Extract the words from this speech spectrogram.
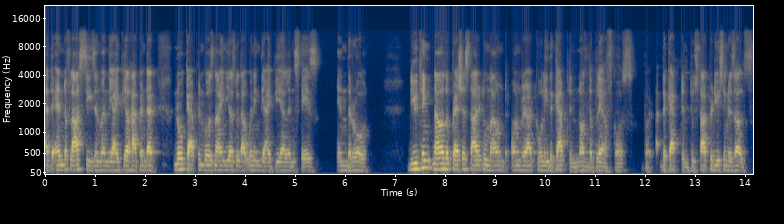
at the end of last season when the IPL happened that no captain goes nine years without winning the IPL and stays in the role. Do you think now the pressure started to mount on Virat Kohli, the captain, not the player, of course, but the captain, to start producing results?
